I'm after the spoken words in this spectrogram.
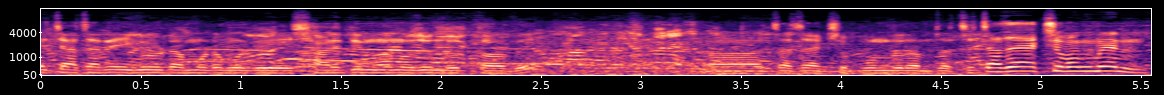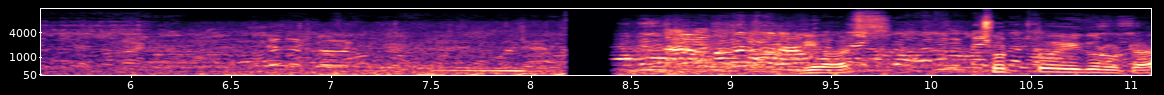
এই চাচার এই গরুটা মোটামুটি সাড়ে তিন মন ওজন ধরতে হবে। চাচা একশো পনেরো দাম চাচ্ছে। চাচা, একশো ভাঙবেন? ছোট্ট এই গরুটা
